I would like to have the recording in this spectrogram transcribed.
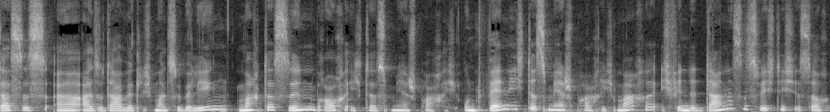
das ist äh, also da wirklich mal zu überlegen, macht das Sinn, brauche ich das mehrsprachig? Und wenn ich das mehrsprachig mache, ich finde, dann ist es wichtig, es auch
